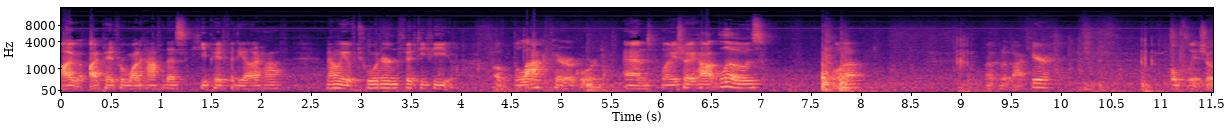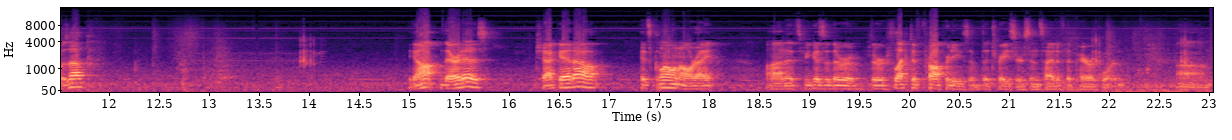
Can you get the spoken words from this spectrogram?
I, I paid for one half of this, he paid for the other half. Now we have 250 feet of black paracord. And let me show you how it glows. Hold up. I put it back here. Hopefully it shows up. Yeah, there it is. Check it out. It's glowing all right. Uh, and it's because of the, re- the reflective properties of the tracers inside of the paracord. Um,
